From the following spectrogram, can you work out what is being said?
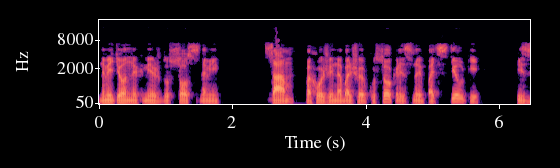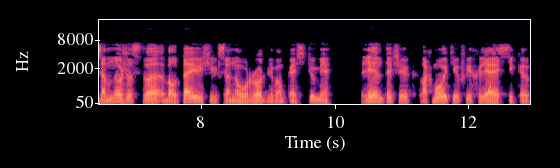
наметенных между соснами, сам, похожий на большой кусок лесной подстилки, из-за множества болтающихся на уродливом костюме ленточек, лохмотьев и хлястиков,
